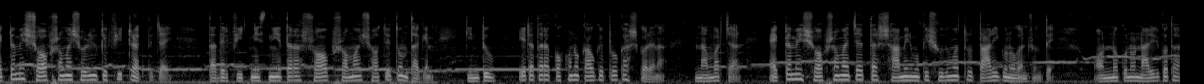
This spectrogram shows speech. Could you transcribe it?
একটা মেয়ে সব সময় শরীরকে ফিট রাখতে চায়। তাদের ফিটনেস নিয়ে তারা সব সময় সচেতন থাকেন, কিন্তু এটা তারা কখনো কাউকে প্রকাশ করে না। নাম্বার চার, একটা মেয়ে সব সময় চায় তার স্বামীর মুখে শুধুমাত্র তারই গুণগান শুনতে। অন্য কোনো নারীর কথা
